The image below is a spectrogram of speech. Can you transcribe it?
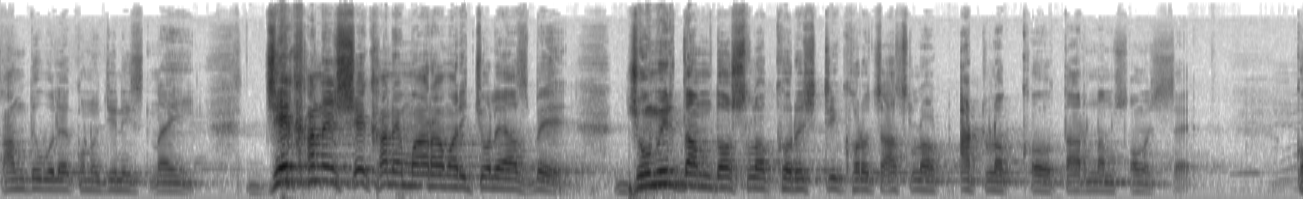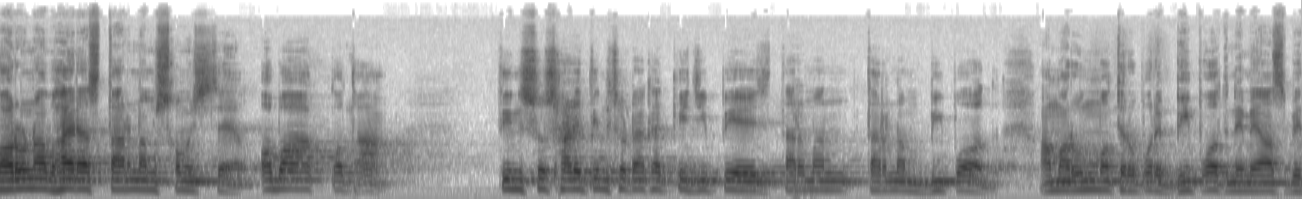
শান্তি বলে কোনো জিনিস নাই। যেখানে সেখানে মারামারি চলে আসবে। জমির দাম দশ লক্ষ রেস্ট্রি খরচ আট লক্ষ আট লক্ষ, তার নাম সমস্যা। করোনা ভাইরাস তার নাম সমস্যা। অবাক কথা। তিনশো, সাড়ে তিনশো টাকা কেজি পেঁয়াজ, তার মান, তার নাম বিপদ। আমার উম্মতের উপরে বিপদ নেমে আসবে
